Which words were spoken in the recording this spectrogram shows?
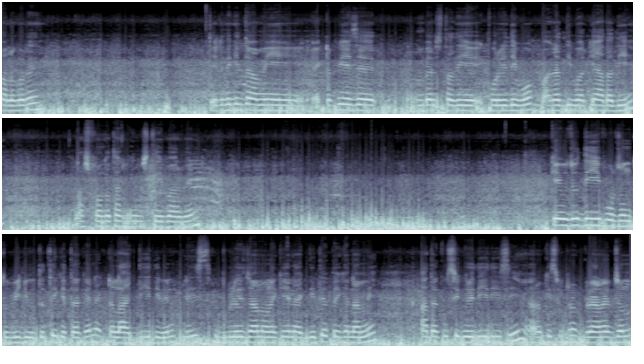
ভালো করে। এটাতে কিন্তু আমি একটা পেঁয়াজের ব্যবস্থা দিয়ে করে দেবো, বাগার দিব আর কি আদা দিয়ে। লাস্ট পর্যন্ত থাকলে বুঝতেই পারবেন। কেউ যদি এই পর্যন্ত ভিডিওতে থেকে থাকেন, একটা লাইক দিয়ে দিবেন প্লিজ ভুলে যান অনেকেই লাইক দিতে। তো এখানে আমি আদা কুচি করে দিয়ে দিয়েছি, আর কিছুটা গ্রানের জন্য।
